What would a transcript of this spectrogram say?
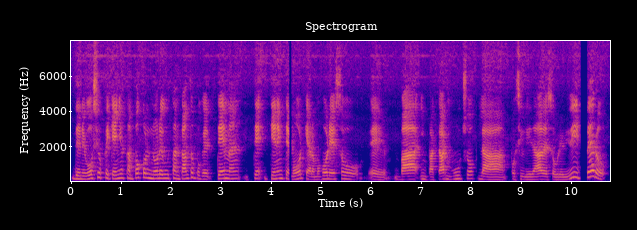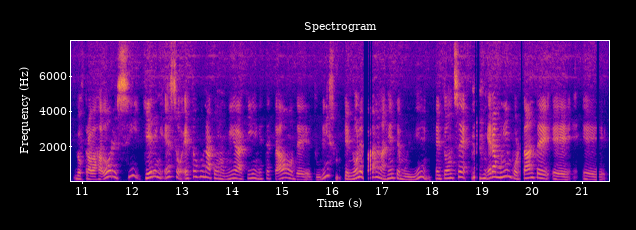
de, negocios pequeños tampoco no le gustan tanto porque temen, tienen temor que a lo mejor eso eh, va a impactar mucho la posibilidad de sobrevivir, pero los trabajadores sí quieren eso. Esto es una economía aquí en este estado de turismo que no le pagan a la gente muy bien. Entonces, era muy importante eh,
